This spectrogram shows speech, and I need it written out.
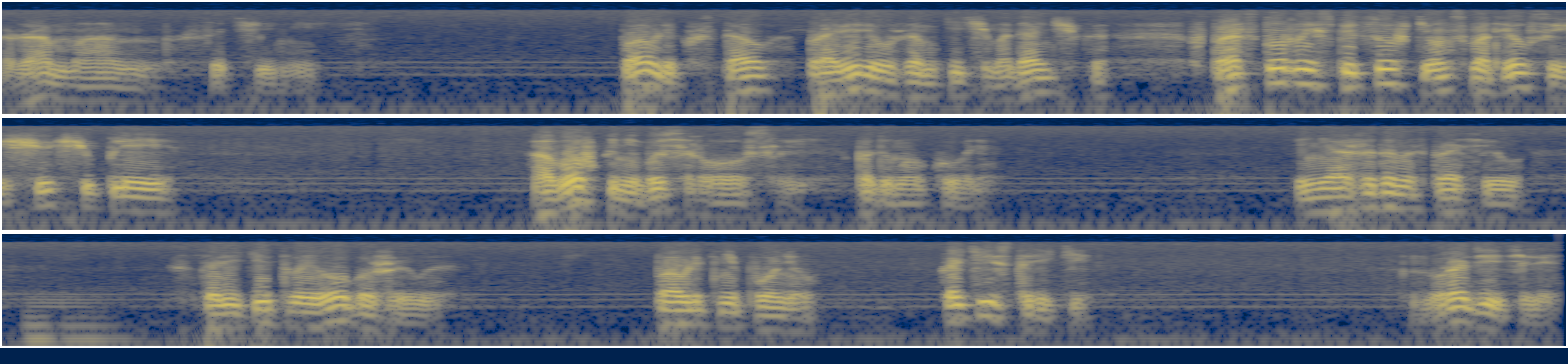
Роман сочинить. Павлик встал, проверил замки чемоданчика. Просторной спецовке он смотрелся еще щуплее. «А Вовка, небось, рослый», — подумал Коля. И неожиданно спросил, «Старики твои оба живы?» Павлик не понял. «Какие старики?» «Ну, родители».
